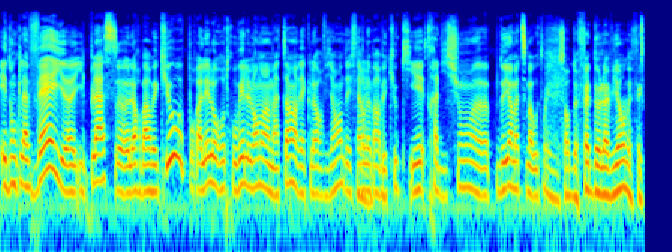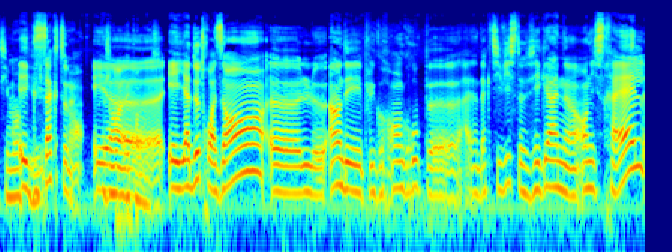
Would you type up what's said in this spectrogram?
Et donc la veille, euh, ils placent leur barbecue pour aller le retrouver le lendemain matin avec leur viande et faire le barbecue qui est tradition de Yom Ha'atzmaut. Oui, une sorte de fête de la viande, effectivement. Exactement. Et, et, il y a 2-3 ans, le, un des plus grands groupes d'activistes véganes en Israël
